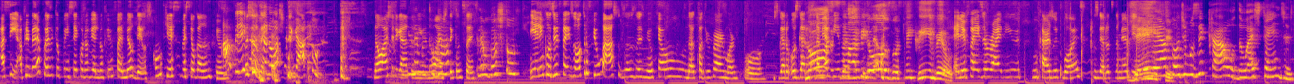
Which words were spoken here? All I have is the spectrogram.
assim, a primeira coisa que eu pensei quando eu vi ele no filme foi, meu Deus, como que esse vai ser o galã do filme? Amiga, você não acha ele gato? Não acho ligado, Ele é amiga, muito não acho, gato. tem condições. Ele é um gostoso. E ele, inclusive, fez outro filmaço dos anos 2000, que é o da Quadri Barrymore, o, os, garo, os Garotos da Minha Nossa, Vida. filme é maravilhoso! Filme é incrível! Ele fez o Riding with- in Cars with Boys, Os Garotos da Minha Vida. Gente. Ele é ator de musical do West End.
